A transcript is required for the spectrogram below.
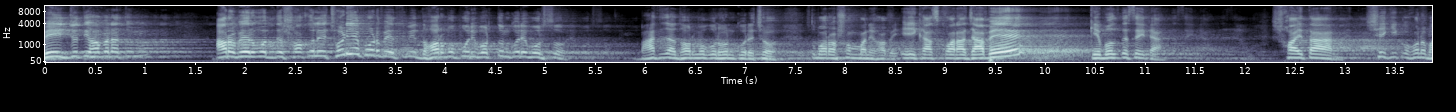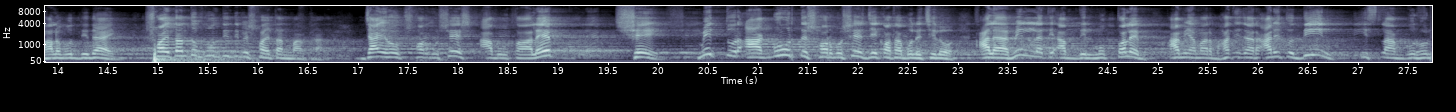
বেইজ্জতি হবে না তুমি? আরবের মধ্যে সকলে ছড়িয়ে পড়বে, তুমি ধর্ম পরিবর্তন করে মরছো। ভাতিজা ধর্ম গ্রহণ করেছ, তোমার অসম্মানী হবে। এই কাজ করা যাবে? কে বলতেছে এটা? শয়তান, সে কি কখনো ভালো বুদ্ধি দেয়? শয়তান তো বুদ্ধি দিবে, শয়তান মার্কা। যাই হোক, সর্বশেষ আবু তালেব, সে মৃত্যুর আগ মুহূর্তে সর্বশেষ যে কথা বলেছিল, আলা মিল্লাতি আব্দুল মুত্তলেব, আমি আমার ভাতিজার আনিত দিন ইসলাম গ্রহণ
